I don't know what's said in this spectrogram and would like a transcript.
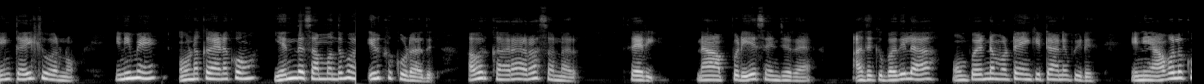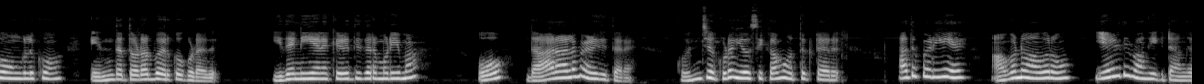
என் கைக்கு வரணும். இனிமே உனக்கும் எனக்கும் எந்த சம்பந்தமும் இருக்கக்கூடாது. அவர் கராராக சொன்னார். சரி நான் அப்படியே செஞ்சிடறேன். அதுக்கு பதிலாக உன் பெண்ணை மட்டும் என்கிட்ட அனுப்பிடு. இனி அவளுக்கும் உங்களுக்கும் எந்த தொடர்பும் இருக்கக்கூடாது. இதை நீ எனக்கு எழுதி தர முடியுமா? ஓ தாராளம் எழுதி தரேன். கொஞ்சம் கூட யோசிக்காமல் ஒத்துக்கிட்டாரு. அதுபடியே அவனும் அவரும் எழுதி வாங்கிக்கிட்டாங்க.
